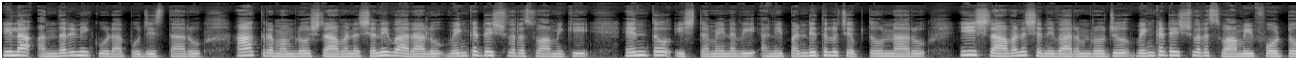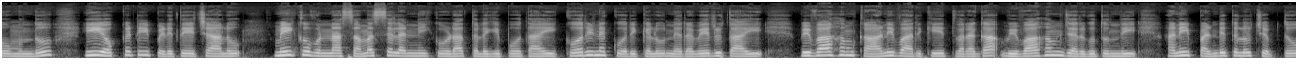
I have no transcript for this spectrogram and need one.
ఇలా అందరినీ కూడా పూజిస్తారు. ఆ క్రమంలో శ్రావణ శనివారాలు వెంకటేశ్వర స్వామికి ఎంతో ఇష్టమైనవి అని పండితులు చెప్తూ ఉన్నారు. ఈ శ్రావణ శనివారం రోజు వెంకటేశ్వర స్వామి ఫోటో ముందు ఈ ఒక్కటి పెడితే చాలు. మీకు ఉన్న సమస్యలన్నీ కూడా తొలగిపోతాయి. కోరిన కోరికలు నెరవేరుతాయి. వివాహం కాని వారికి త్వరగా వివాహం జరుగుతుంది అని పండితులు చెప్తూ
